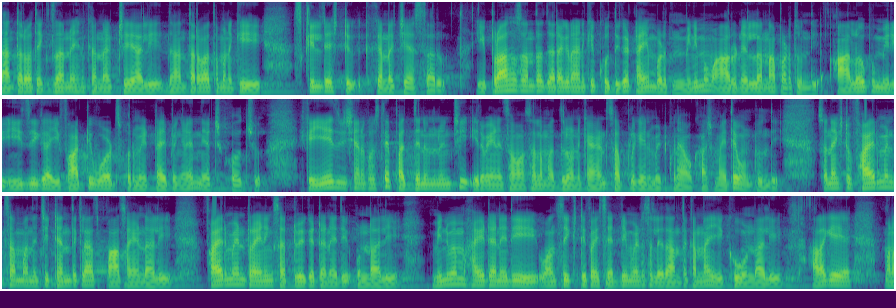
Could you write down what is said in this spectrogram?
దాని తర్వాత ఎగ్జామినేషన్ కండక్ట్ చేయాలి. దాని తర్వాత మనకి స్కిల్ టెస్ట్ కండక్ట్ చేస్తారు. ఈ ప్రాసెస్ అంతా జరగడానికి కొద్దిగా టైం పడుతుంది. మినిమం ఆరు నెలలన్నా పడుతుంది. ఆ లోపు మీరు ఈజీగా ఈ forty words per minute typing అనేది నేర్చుకోవచ్చు. ఇక ఏజ్ విషయానికి వస్తే పద్దెనిమిది నుంచి ఇరవై ఎనిమిది సంవత్సరాల మధ్యలోని క్యాండిడేట్స్ అప్లికేషన్ పెట్టుకునే అవకాశం అయితే ఉంటుంది. సో నెక్స్ట్ ఫైర్మెన్ సంబంధించి టెన్త్ క్లాస్ పాస్ అయి ఉండాలి ఫైర్మెన్ ట్రైనింగ్ సర్టిఫికేట్ అనేది ఉండాలి. మినిమం హైట్ అనేది వన్ సిక్స్టీ ఫైవ్ సెంటీమీటర్స్ లేదా అంతకన్నా ఎక్కువ ఉండాలి. అలాగే మన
